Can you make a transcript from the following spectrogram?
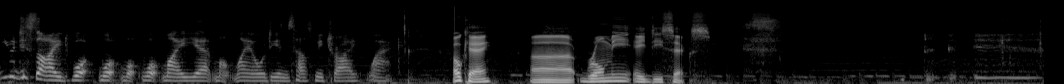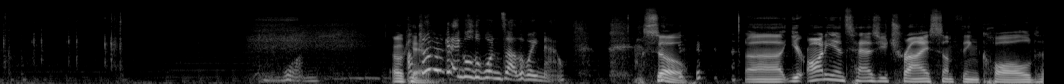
you, you decide what what what what my uh, what my audience has me try. Whack. Okay, uh, roll me a d6. One. Okay. I'm trying to getting all the ones out of the way now. So, uh, your audience has you try something called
